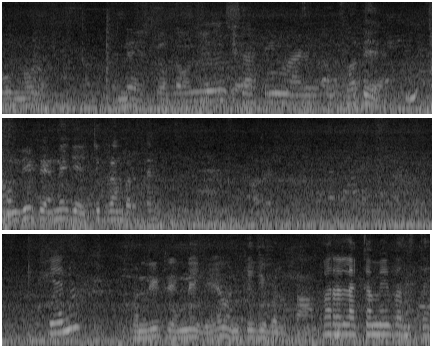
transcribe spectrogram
ಹೋಗಿ ನೋಡು ಎಣ್ಣೆ ಎಷ್ಟು ಅಂತ ಒಂದು ಸ್ಟಾರ್ಟಿಂಗ್ ಮಾಡಿ ಸ್ವಾತಿ ಒಂದು ಲೀಟ್ರ್ ಎಣ್ಣೆಗೆ ಎಷ್ಟು ಗ್ರಾಮ್ ಬರುತ್ತೆ? ಏನು? ಒಂದು ಲೀಟ್ರ್ ಎಣ್ಣೆಗೆ ಒಂದು ಕೆ ಜಿ ಬರುತ್ತಾ? ಬರಲ್ಲ ಕಮ್ಮಿ ಬರುತ್ತೆ.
